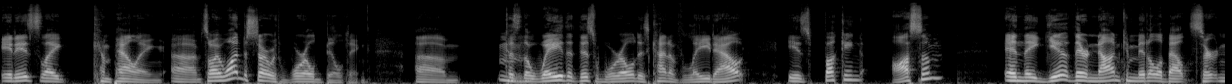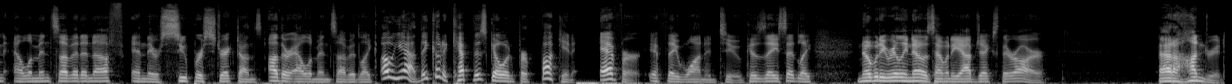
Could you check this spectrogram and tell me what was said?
it is like compelling. Um, so I wanted to start with world building, because Mm. the way that this world is kind of laid out is fucking awesome, and they give they're non-committal about certain elements of it enough, and they're super strict on other elements of it. Like, oh yeah, they could have kept this going for fucking ever if they wanted to, because they said like nobody really knows how many objects there are. About a hundred.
